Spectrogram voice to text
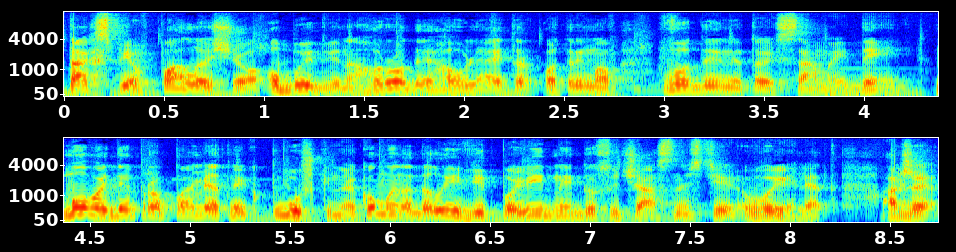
Так співпало, що обидві нагороди Гауляйтер отримав в один і той самий день. Мова йде про пам'ятник Пушкіну, якому надали відповідний до сучасності вигляд. Адже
